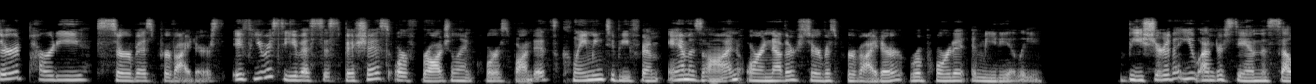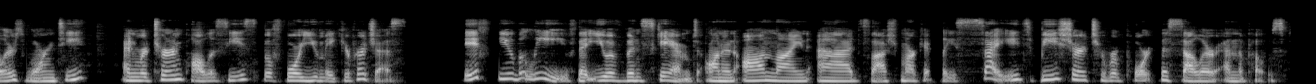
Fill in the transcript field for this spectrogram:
third party service providers. If you receive a suspicious or fraudulent correspondence claiming to be from Amazon or another service provider, report it immediately. Be sure that you understand the seller's warranty and return policies before you make your purchase. If you believe that you have been scammed on an online ad slash marketplace site, be sure to report the seller and the post.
